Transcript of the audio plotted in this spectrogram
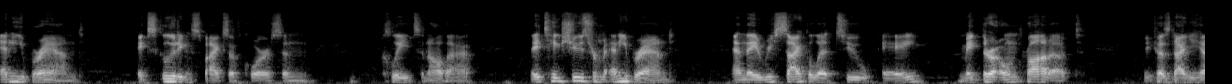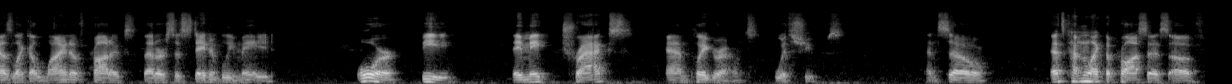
any brand, excluding spikes, of course, and cleats and all that. They take shoes from any brand and they recycle it to A, make their own product, because Nike has like a line of products that are sustainably made, or B, they make tracks and playgrounds with shoes. And so that's kind of like the process of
